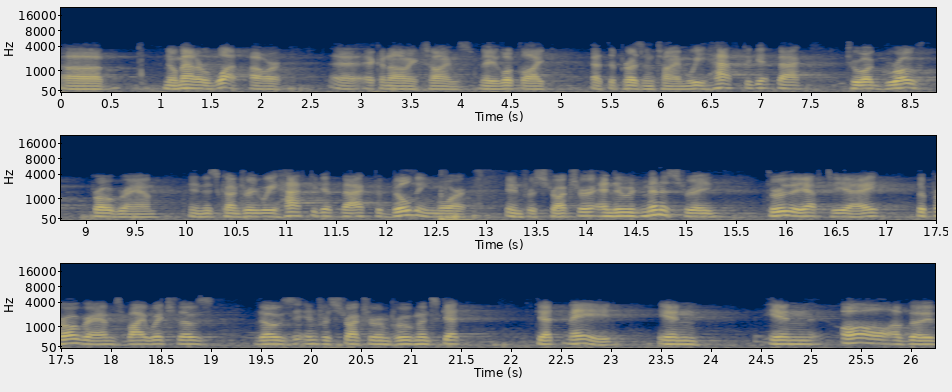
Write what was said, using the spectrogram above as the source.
uh, no matter what our uh, economic times may look like at the present time. We have to get back to a growth program in this country. We have to get back to building more infrastructure and to administrate through the FTA the programs by which those, those infrastructure improvements get, get made in, in all of the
